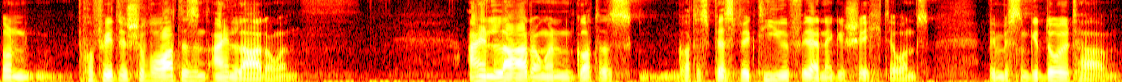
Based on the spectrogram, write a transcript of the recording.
Und prophetische Worte sind Einladungen. Einladungen Gottes, Gottes Perspektive für deine Geschichte. Und wir müssen Geduld haben.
